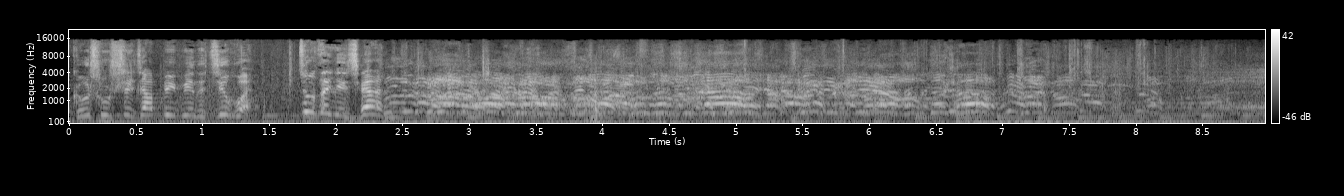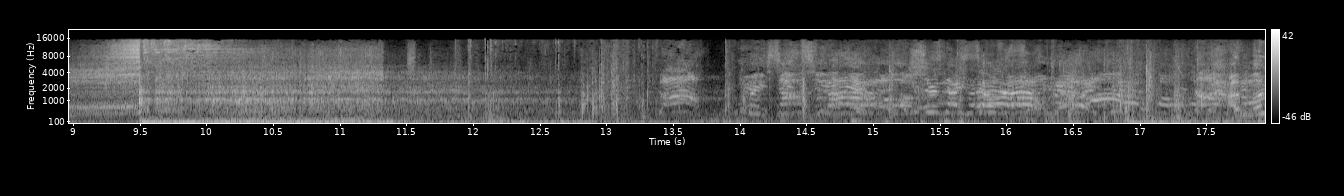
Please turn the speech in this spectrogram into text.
革除世家弊病的机会就在眼前。寒门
